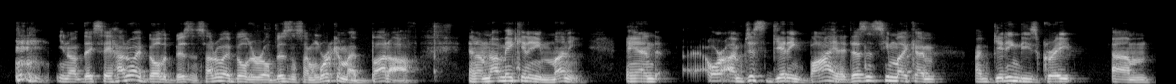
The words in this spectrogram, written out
you know, they say, How do I build a business? How do I build a real business? I'm working my butt off and I'm not making any money. And, or I'm just getting by. And it doesn't seem like I'm, I'm getting these great, um,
